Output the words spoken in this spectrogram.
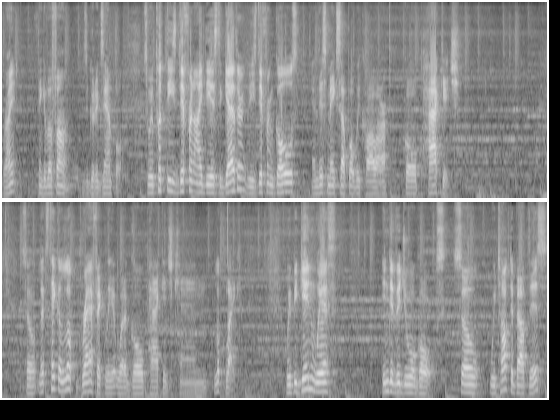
right? Think of a phone is a good example. So we put these different ideas together, these different goals, and this makes up what we call our goal package. So let's take a look graphically at what a goal package can look like. We begin with individual goals. So we talked about this,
